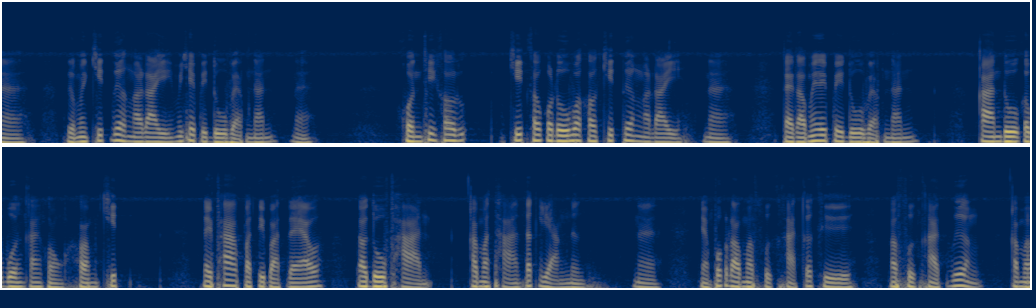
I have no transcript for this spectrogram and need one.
นะ หรือมันคิดเรื่องอะไร ไม่ใช่ไปดูแบบนั้นนะคนที่เขาคิดเขาก็รู้ว่าเขาคิดเรื่องอะไรนะแต่เราไม่ได้ไปดูแบบนั้น การดูกระบวนการของความคิด ในภาคปฏิบัติแล้ว เราดูผ่านกรรมฐานสักอย่างหนึ่งนะอย่างพวกเรามาฝึกหัดก็คือ มาฝึกหัดเรื่องกรรม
